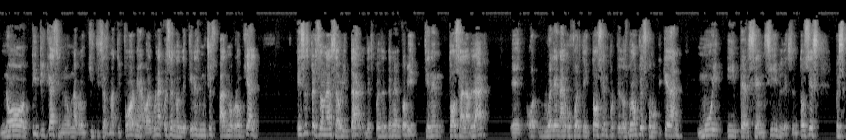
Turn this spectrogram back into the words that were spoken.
no típica, sino una bronquitis asmatiforme o alguna cosa en donde tienes mucho espasmo bronquial. Esas personas ahorita, después de tener COVID, tienen tos al hablar, eh, huelen algo fuerte y tosen porque los bronquios como que quedan muy hipersensibles. Entonces, pues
